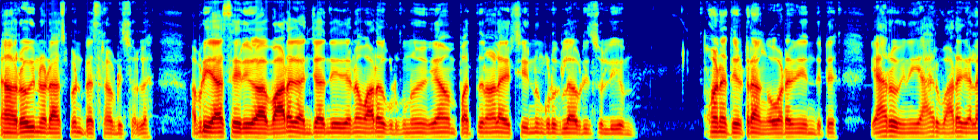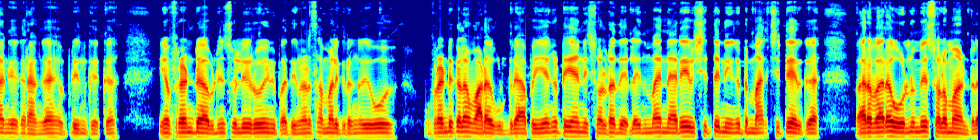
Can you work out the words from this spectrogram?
நான் ரோஹினோட ஹஸ்பண்ட் பேசுகிறேன் அப்படின்னு சொல்ல அப்படியா? சரி வாடகை அஞ்சாந்தேதி ஏன்னா வாடகை கொடுக்கணும். ஏன் பத்து நாள் ஆயிடுச்சு இன்னும் கொடுக்கல? அப்படின்னு சொல்லி அவனை திட்டுறாங்க. உடனே இருந்துட்டு யார் ரோஹினி? யார் வாடகை எல்லாம் கேட்குறாங்க அப்படின்னு கேட்க என் ஃப்ரெண்டு அப்படின்னு சொல்லி ரோஹினி பார்த்தீங்கன்னா சமாளிக்கிறாங்க. ஓ உன் ஃப்ரெண்டுக்கெல்லாம் வாடகை கொடுக்குற அப்போ என்கிட்ட ஏன் நீ சொல்கிறது இல்லை? இந்த மாதிரி நிறைய விஷயத்த நீ என்கிட்ட மறைச்சிட்டே இருக்க. வர வர ஒன்றுமே சொல்ல மாட்ற.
